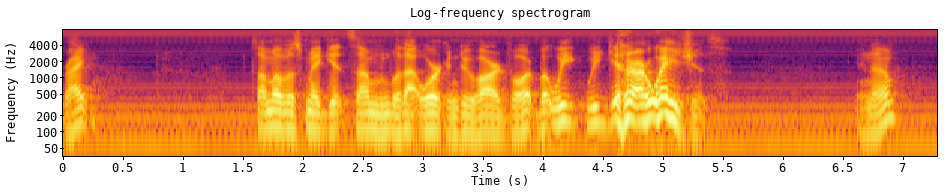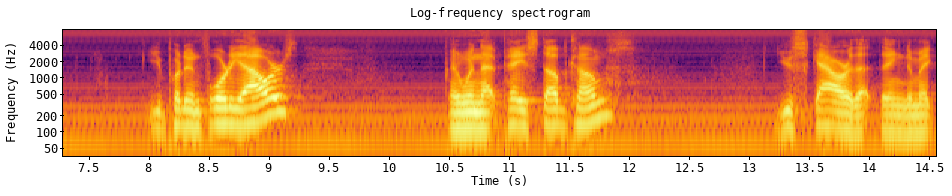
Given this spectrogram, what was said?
Right? Some of us may get some without working too hard for it, but we, we get our wages. You know? You put in 40 hours, and when that pay stub comes, you scour that thing to make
